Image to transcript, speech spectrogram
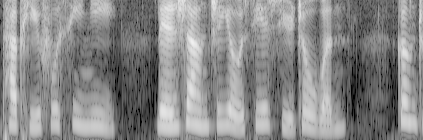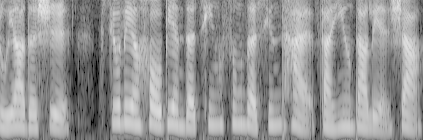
她皮肤细腻。”脸上只有些许皱纹，更主要的是，修炼后变得轻松的心态反映到脸上，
